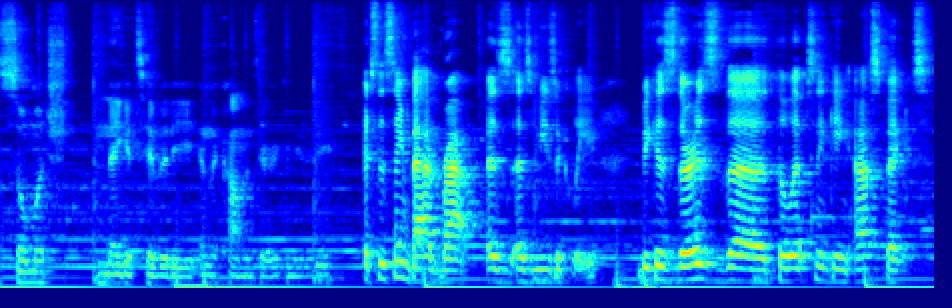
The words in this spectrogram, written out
so much negativity in the commentary community? it's the same bad rap as as musically because there is the the lip syncing aspect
